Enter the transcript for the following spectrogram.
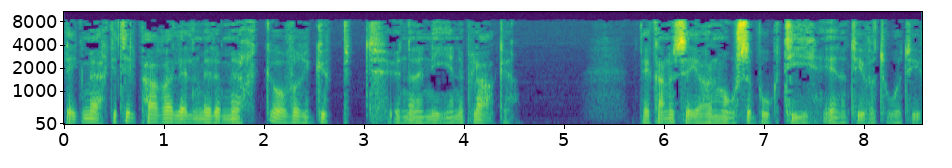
Legg merke til parallellen med det mørke over Egypt under den niende plage. Det kan du se av en Mosebok 10, 21 og 22.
